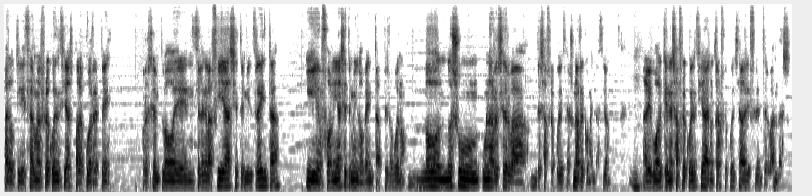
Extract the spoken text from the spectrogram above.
para utilizar unas frecuencias para QRP. Por ejemplo, en telegrafía 7030 y en fonía 7090. Pero bueno, no, no es una reserva de esa frecuencia, es una recomendación. Mm. Al igual que en esa frecuencia, en otra frecuencia de diferentes bandas.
